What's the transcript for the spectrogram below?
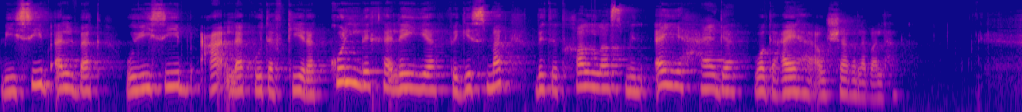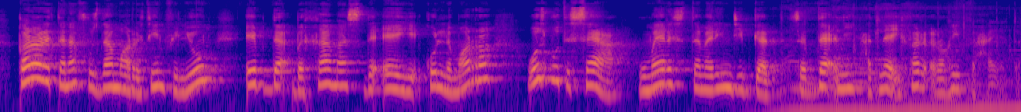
بيسيب قلبك ويسيب عقلك وتفكيرك. كل خلية في جسمك بتتخلص من أي حاجة وجعاها أو شغلة بالها. كرر التنفس ده مرتين في اليوم. ابدأ بخمس دقايق كل مرة واظبط الساعة ومارس التمارين دي بجد. صدقني هتلاقي فرق رهيب في حياتك.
